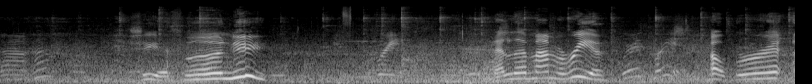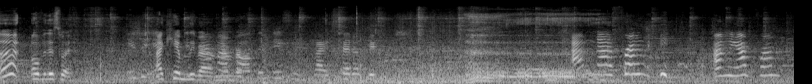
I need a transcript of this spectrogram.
Uh-huh. She is funny. Bread. I love my Maria. Where's bread? Oh, Brett, uh, over this way. Is it, I can't believe I remember. My fault that this is like set up different. I'm not from. I mean, I'm from.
